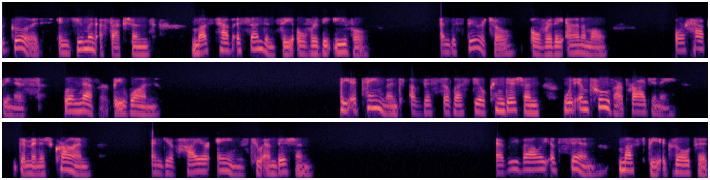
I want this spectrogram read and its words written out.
The good in human affections must have ascendancy over the evil, and the spiritual over the animal, or happiness will never be won. The attainment of this celestial condition would improve our progeny, diminish crime, and give higher aims to ambition. Every valley of sin must be exalted,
